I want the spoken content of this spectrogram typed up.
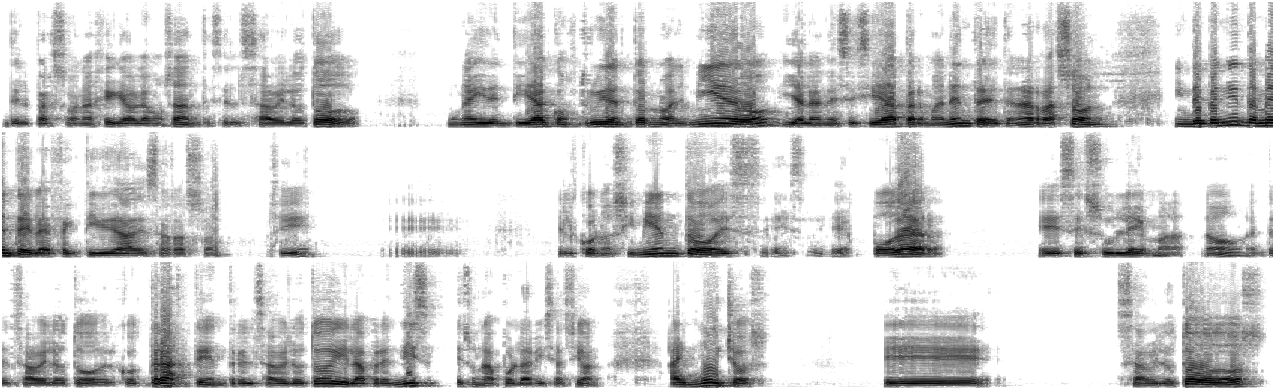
del personaje que hablamos antes, el sábelo todo. Una identidad construida en torno al miedo y a la necesidad permanente de tener razón, independientemente de la efectividad de esa razón. ¿sí? Eh, el conocimiento es, poder, ese es su lema, ¿no? El del sábelo todo. El contraste entre el sábelo todo y el aprendiz es una polarización. Hay muchos eh, todos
